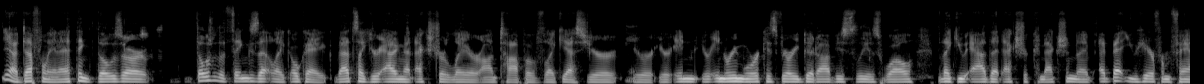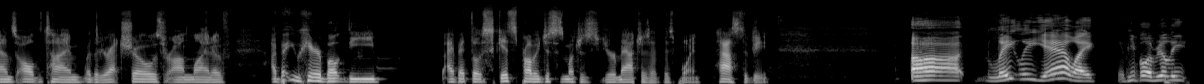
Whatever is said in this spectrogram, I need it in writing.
Yeah, definitely. And I think those are those are the things that like okay, that's like you're adding that extra layer on top of like yes, your your your in your in ring work is very good obviously as well, but like you add that extra connection. I, I bet you hear from fans all the time, whether you're at shows or online. Of I bet you hear about the I bet those skits probably just as much as your matches at this point. Has to be. Uh, lately, yeah, like people are really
